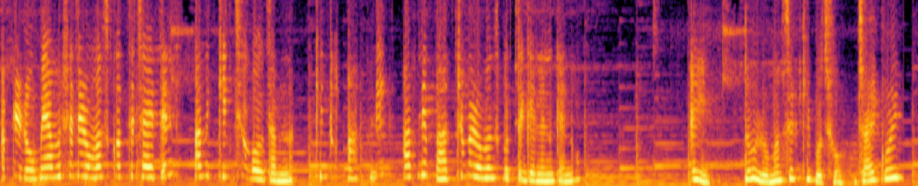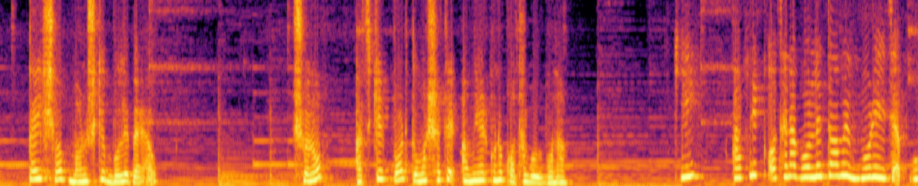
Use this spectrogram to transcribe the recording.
আপনি রুমে আমার সাথে রোমান্স করতে চাইতেন? আমি কিচ্ছু বলতাম না। কিন্তু আপনি আপনি বাথরুমে রোমান্স করতে গেলেন কেন? এই, তুমি রোমান্সের কি বোঝো? যাই করি, তাই সব মানুষকে বলে বেড়াও। শোনো, আজকের পর তোমার সাথে আমি আর কোনো কথা বলব না। আপনি কথা না বললে তো আমি মরেই যাব।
